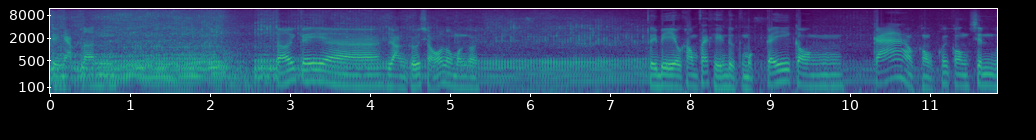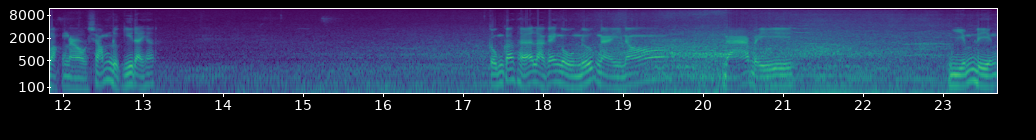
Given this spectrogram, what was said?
thì ngập lên tới cái uh, gần cửa sổ luôn mọi người. TBL không phát hiện được một cái con cá hoặc một cái con sinh vật nào sống được dưới đây hết. Cũng có thể là cái nguồn nước này nó đã bị nhiễm điện.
